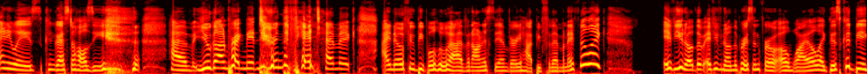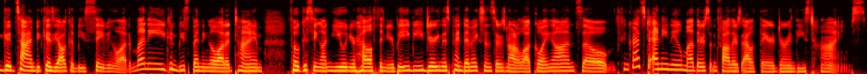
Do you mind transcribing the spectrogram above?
Anyways, congrats to Halsey. have you gone pregnant during the pandemic? I know a few people who have, and honestly, I'm very happy for them. And I feel like if you know the if you've known the person for a while, like this could be a good time because y'all can be saving a lot of money. You can be spending a lot of time focusing on you and your health and your baby during this pandemic since there's not a lot going on. So, congrats to any new mothers and fathers out there during these times.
